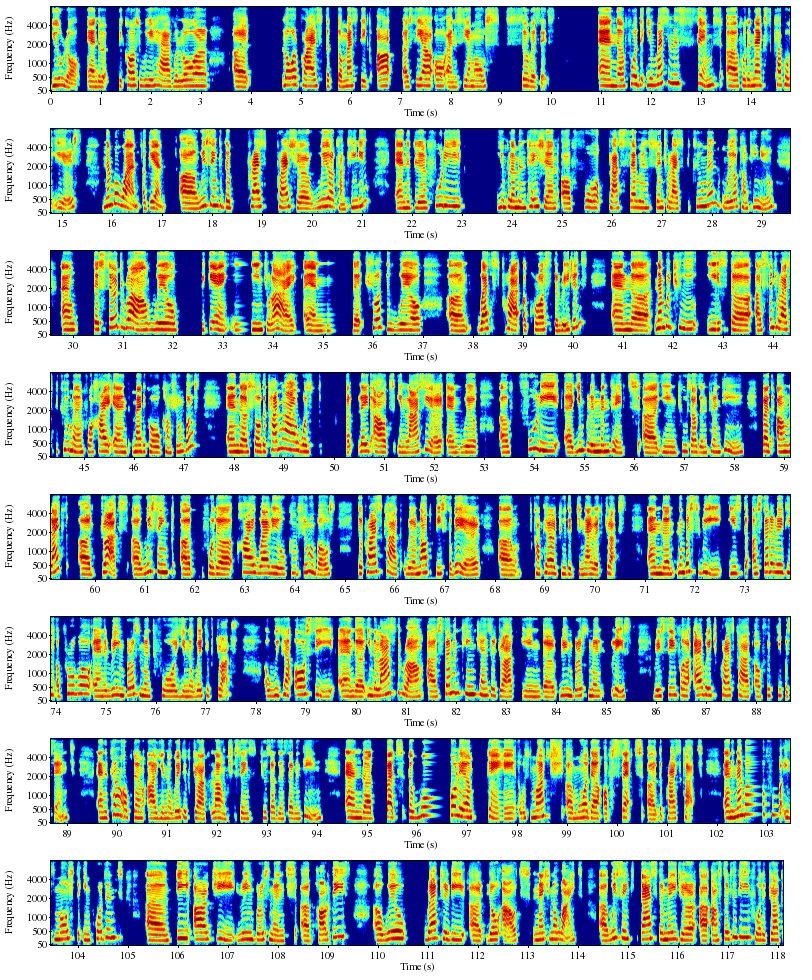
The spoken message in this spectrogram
Euro. And because we have lower, uh, lower price the domestic R, uh, CRO and CMO services. And uh, for the investment themes uh, for the next couple years, number one, again, uh, we think the price pressure will continue and the fully implementation of 4 plus 7 centralized procurement will continue. And the third round will begin in July and the shortage will uh, widespread across the regions. And uh, number two is the uh, centralized procurement for high-end medical consumables. And uh, so the timeline was uh, laid out in last year and will uh, fully uh, implemented in 2020. But unlike drugs, we think for the high value consumables, the price cut will not be severe compared to the generic drugs. And uh, number three is the accelerating approval and reimbursement for innovative drugs. Uh, we can all see, and uh, in the last round, uh, 17 cancer drugs in the reimbursement list receive an average price cut of 50%, and 10 of them are innovative drug launched since 2017. And uh, but the volume gain was much uh, more than offset uh, the price cut. And number four is most important, uh, DRG reimbursement uh, policies uh, will rapidly uh, roll out nationwide. we think that's the major uncertainty for the drug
